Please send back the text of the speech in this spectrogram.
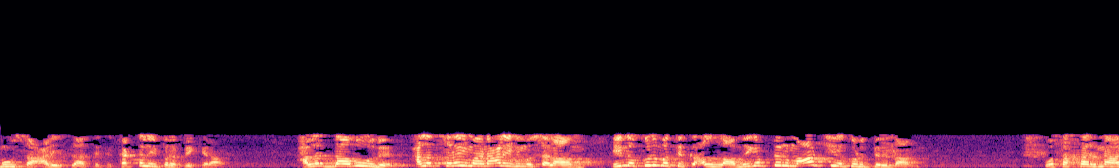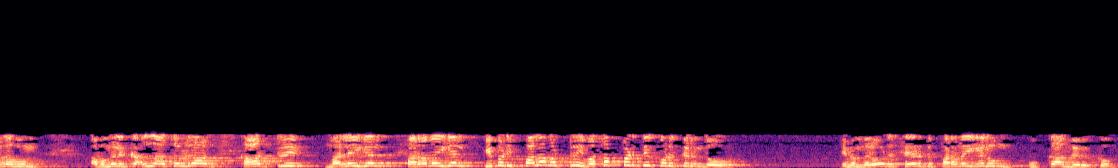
மூசா அலி இஸ்லாத்துக்கு கட்டளை பிறப்பிக்கிறார் ஹலத் தாவூது ஹலத் சுலைமான் அலிஹிமுசலாம் இந்த குடும்பத்துக்கு அல்லாஹ் மிக பெரும் ஆட்சியை கொடுத்திருந்தான். அழகும் அவங்களுக்கு அல்லாஹ் சொல்றான் காற்று மலைகள் பறவைகள் இப்படி பலவற்றை வசப்படுத்தி கொடுத்திருந்தோம். இவங்களோடு சேர்ந்து பறவைகளும் உட்கார்ந்து இருக்கும்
